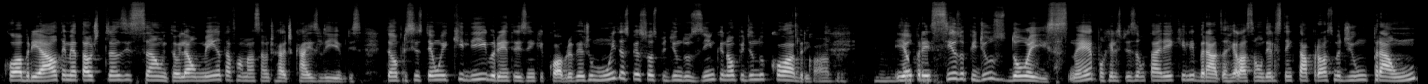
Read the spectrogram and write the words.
Cobre alto é metal de transição, então ele aumenta a formação de radicais livres. Então eu preciso ter um equilíbrio entre zinco e cobre. Eu vejo muitas pessoas pedindo zinco e não pedindo cobre. cobre. Uhum. E eu preciso pedir os dois, né? Porque eles precisam estar equilibrados. A relação deles tem que estar próxima de um para um,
